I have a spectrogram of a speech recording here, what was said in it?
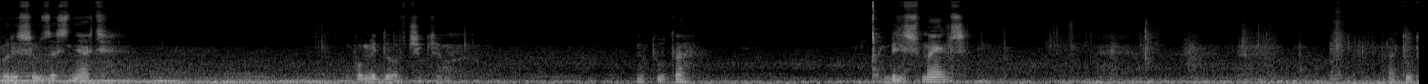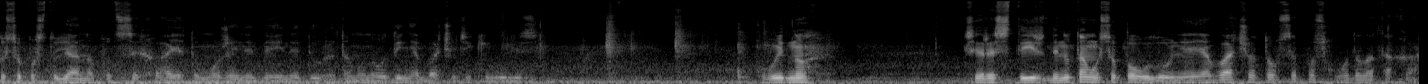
вирішив засняти помідорчиків. Ну тут більш-менш. А тут ось постійно підсихає, то може і не, і не дуже. Там воно один я бачу тільки виліз. Видно через тиждень. Ну там ось полуня. Я бачу, то все посходила така.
